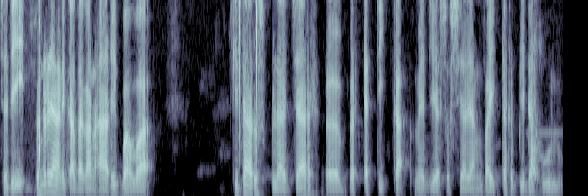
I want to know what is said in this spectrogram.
jadi benar yang dikatakan Arik bahwa kita harus belajar uh, beretika media sosial yang baik terlebih dahulu.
